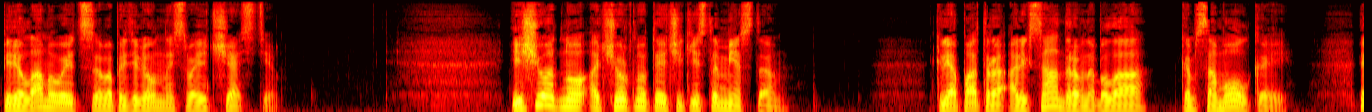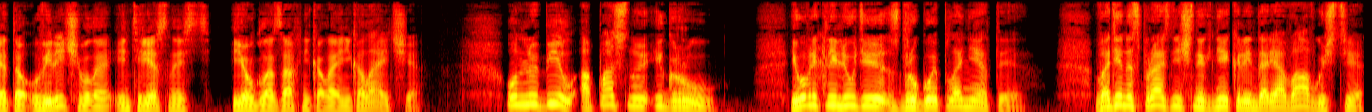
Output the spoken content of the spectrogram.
переламывается в определенной своей части». Еще одно отчеркнутое чекистом место. Клеопатра Александровна была комсомолкой. Это увеличивало интересность ее в глазах Николая Николаевича. Он любил опасную игру. Его влекли люди с другой планеты. В один из праздничных дней календаря в августе...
